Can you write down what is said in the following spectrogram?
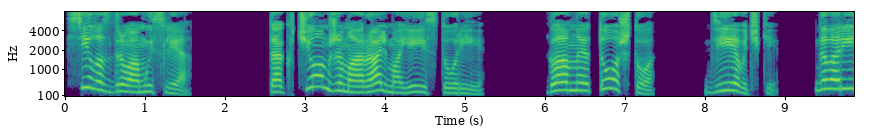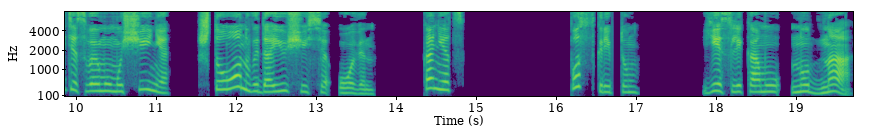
сила здравомыслия. Так в чем же мораль моей истории? Главное то, что... Девочки, говорите своему мужчине, что он выдающийся овен. Конец. Постскриптум. Если кому нудна,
